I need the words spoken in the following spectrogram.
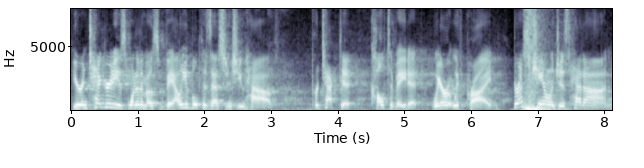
Your integrity is one of the most valuable possessions you have. Protect it, cultivate it, wear it with pride. Address challenges head on.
